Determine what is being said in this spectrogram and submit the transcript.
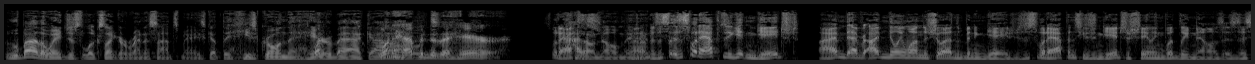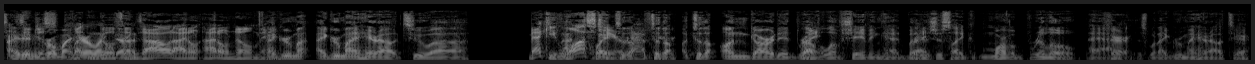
who by the way just looks like a Renaissance man. He's got the he's growing the hair What- back out. What happened to the hair? That's what happens. I don't know, man. I don't know. Is, this, is this what happens when you get engaged? I'm, ever, I'm the only one on the show that hasn't been engaged. Is this what happens? He's engaged to Shailene Woodley now. Is, is this? Is I didn't just grow my hair like go that. Things out. I don't. I don't know, man. I grew my I grew my hair out to uh Mackey not lost quite hair to the after. to the to the unguarded Right. level of shaving head, but Right. it's just like more of a Brillo pad Sure. is what I grew my hair out to. Sure.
